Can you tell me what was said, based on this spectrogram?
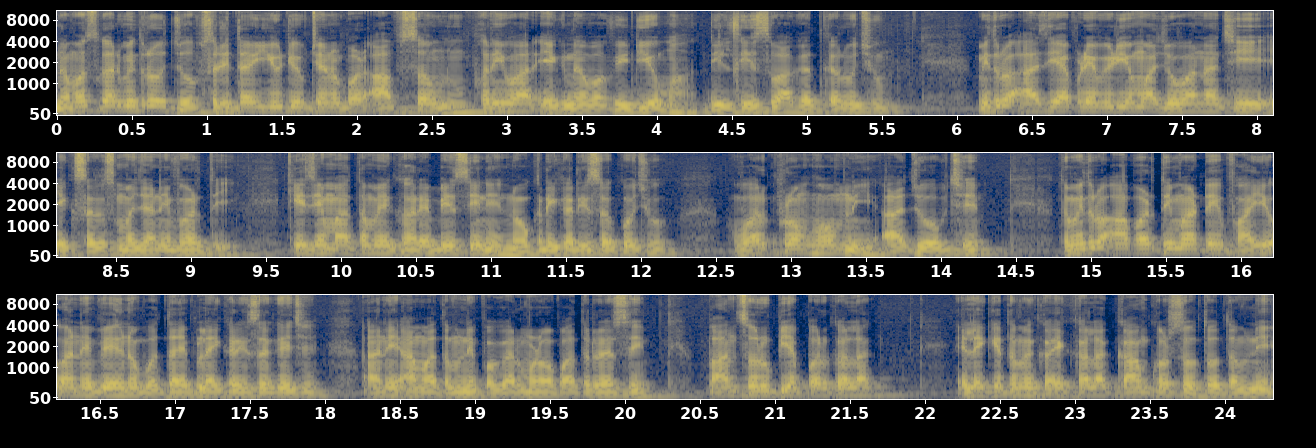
નમસ્કાર મિત્રો જોબશ્રીતા યુટ્યુબ ચેનલ પર આપ સૌનું ફરીવાર એક નવા વિડીયોમાં દિલથી સ્વાગત કરું છું. મિત્રો, આજે આપણે વિડીયોમાં જોવાના છીએ એક સરસ મજાની ભરતી કે જેમાં તમે ઘરે બેસીને નોકરી કરી શકો છો વર્ક ફ્રોમ હોમની આ જોબ છે. તો મિત્રો, આ ભરતી માટે ભાઈઓ અને બહેનો બધા એપ્લાય કરી શકે છે અને આમાં તમને પગાર મળવાપાત્ર રહેશે પાંચસો રૂપિયા પર કલાક. એટલે કે તમે એક કલાક કામ કરશો તો તમને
